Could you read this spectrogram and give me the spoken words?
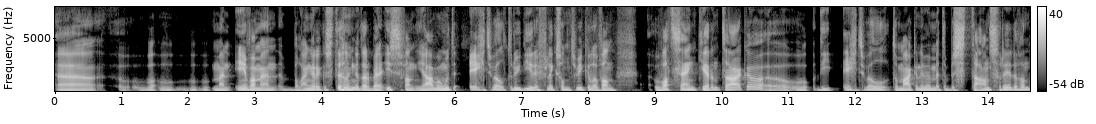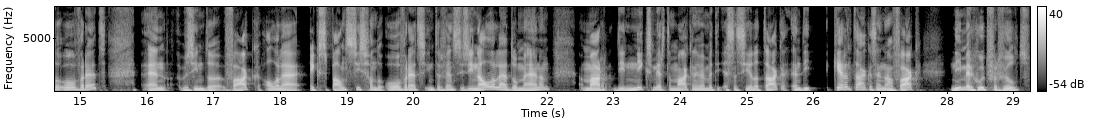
uh, mijn, een van mijn belangrijke stellingen daarbij is van ja, we moeten echt wel terug die reflex ontwikkelen van wat zijn kerntaken uh, die echt wel te maken hebben met de bestaansreden van de overheid. En we zien de, vaak allerlei expansies van de overheidsinterventies in allerlei domeinen, maar die niks meer te maken hebben met die essentiële taken. En die kerntaken zijn dan vaak niet meer goed vervuld.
